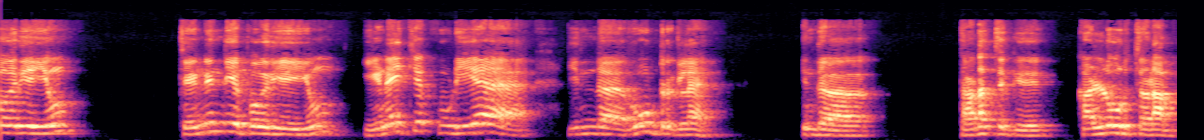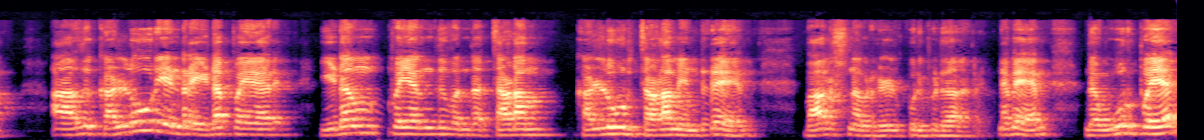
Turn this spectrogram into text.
பகுதியையும் தென்னிந்திய பகுதியையும் இணைக்கக்கூடிய இந்த ரூட் இருக்குல்ல இந்த தடத்துக்கு கல்லூர் தடம். அதாவது கல்லூர் என்ற இடப்பெயர் இடம் பெயர்ந்து வந்த தடம் கல்லூர் தடம் என்று பாலகிருஷ்ணன் அவர்கள் குறிப்பிடுகிறார்கள் எனவே இந்த ஊர் பெயர்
